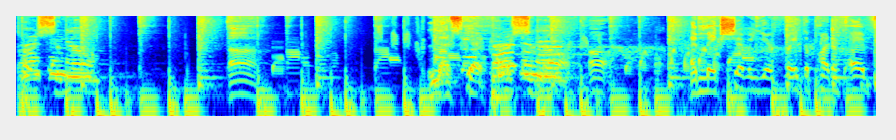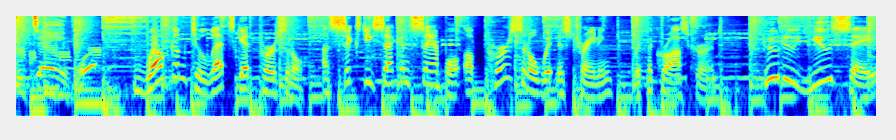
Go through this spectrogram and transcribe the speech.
Personal. Let's get personal. Uh and make sharing your faith a part of every day. Welcome to Let's Get Personal, a 60 second sample of personal witness training with the Cross Current. Who do you say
